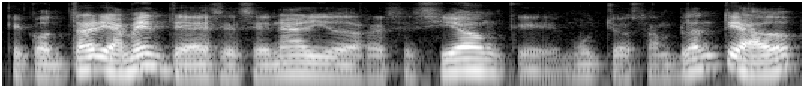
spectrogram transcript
que contrariamente a ese escenario de recesión que muchos han planteado,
